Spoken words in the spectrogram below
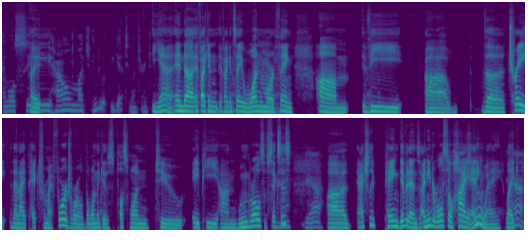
and we'll see how much into it we get to on turn two. yeah and uh if i can if i can say one more thing um the uh the trait that i picked for my forge world the one that gives plus one to ap on wound rolls of 6s Yeah. uh actually paying dividends i need to roll I so think so, high anyway like yeah.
